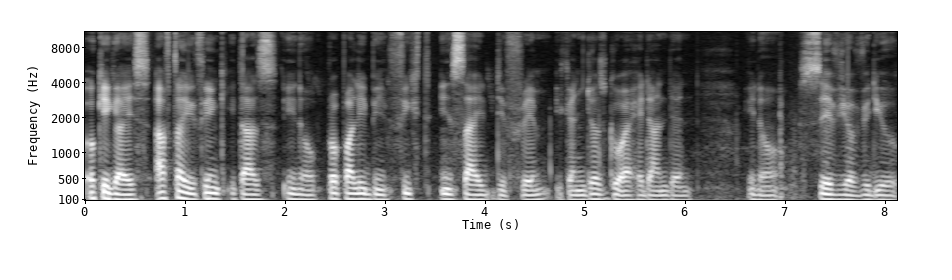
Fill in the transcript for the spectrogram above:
okay guys after you think it has you know properly been fixed inside the frame you can just go ahead and then you know save your video.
